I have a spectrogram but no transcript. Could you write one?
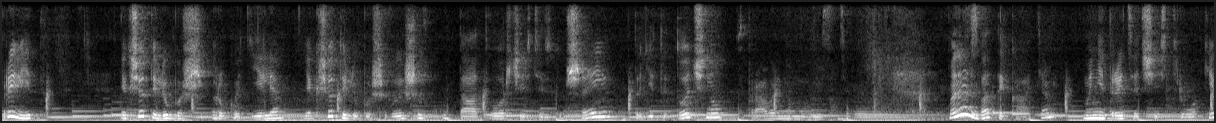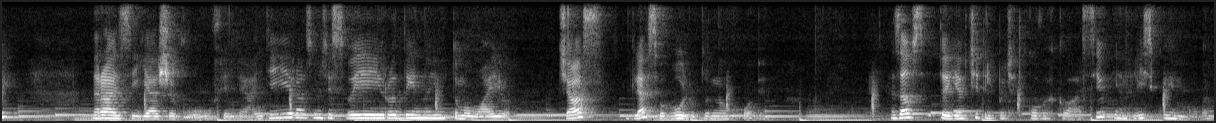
Привіт! Якщо ти любиш рукоділля, якщо ти любиш вишивку та творчість із душею, тоді ти точно в правильному місці. Мене звати Катя, мені 36 років. Наразі я живу у Фінляндії разом зі своєю родиною, тому маю час для свого улюбленого хобі. За освітою я вчитель початкових класів і англійської мови.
